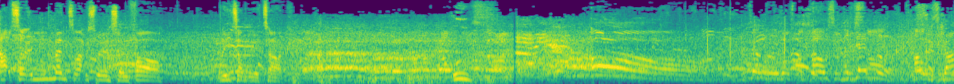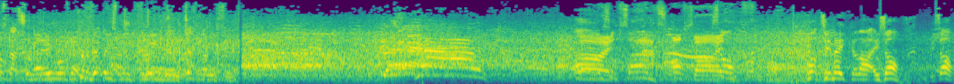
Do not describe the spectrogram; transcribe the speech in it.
Absolutely mental atmosphere so far. Leeds on the attack. Oof. Oh! How's he missed that? How has he missed that? Should have, could have at least been 3 0. Jeff Harrison. offside. He's Offside. off. What do you make of that? He's off. He's off.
